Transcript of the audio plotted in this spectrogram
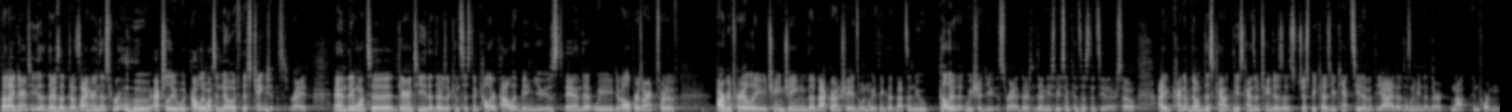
but I guarantee you that there's a designer in this room who actually would probably want to know if this changes, right? And they want to guarantee that there's a consistent color palette being used and that we developers aren't sort of arbitrarily changing the background shades when we think that that's a new color that we should use, right? There, there needs to be some consistency there. So I kind of don't discount these kinds of changes as just because you can't see them at the eye, that doesn't mean that they're not important.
